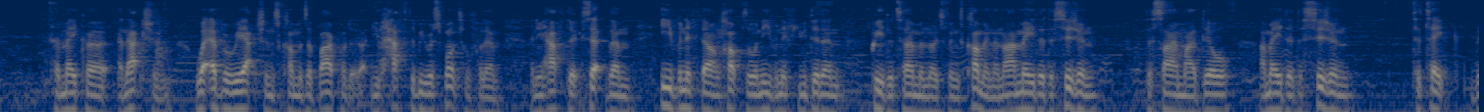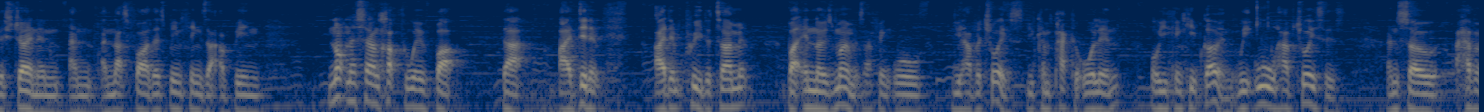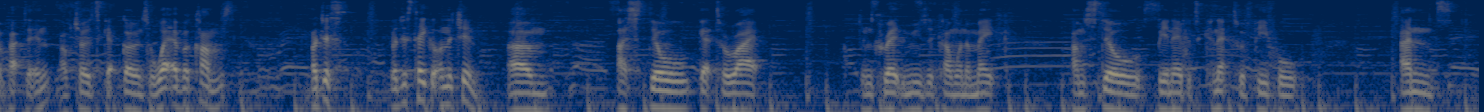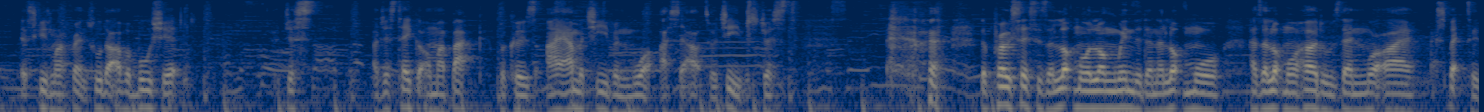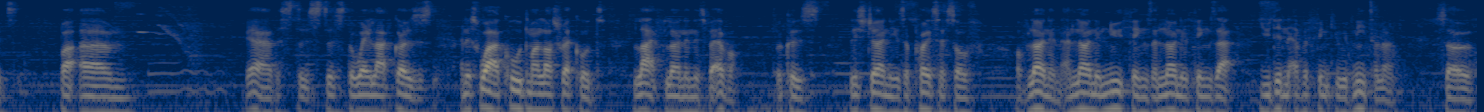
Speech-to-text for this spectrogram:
to make a, an action, whatever reactions come as a byproduct, that you have to be responsible for them and you have to accept them, even if they're uncomfortable and even if you didn't predetermine those things coming. And I made a decision to sign my deal. I made a decision to take this journey, and, and, and thus far, there's been things that I've been not necessarily uncomfortable with, but that I didn't I didn't predetermine. But in those moments, I think, well, you have a choice. You can pack it all in, or you can keep going. We all have choices, and so I haven't packed it in. I've chosen to keep going. So whatever comes, I just I just take it on the chin. Um, I still get to write and create the music I want to make. I'm still being able to connect with people, and excuse my French, all that other bullshit. I Just I just take it on my back because I am achieving what I set out to achieve. It's just the process is a lot more long-winded and a lot more has a lot more hurdles than what I expected. But um, yeah, this is just the way life goes, and it's why I called my last record "Life Learning Is Forever" because this journey is a process of of learning and learning new things and learning things that you didn't ever think you would need to learn. So,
